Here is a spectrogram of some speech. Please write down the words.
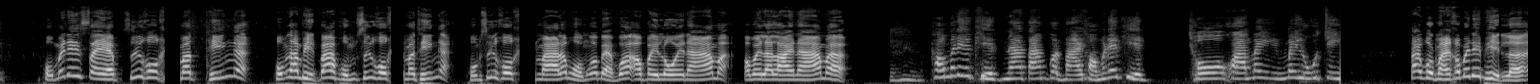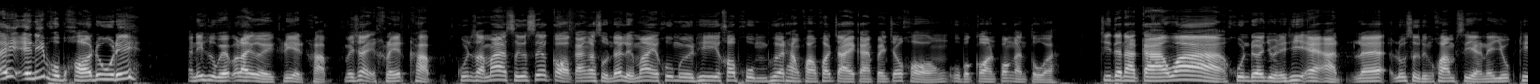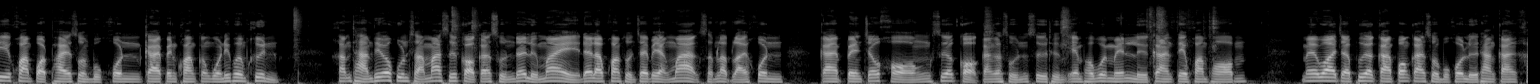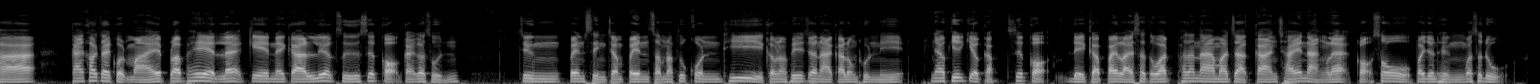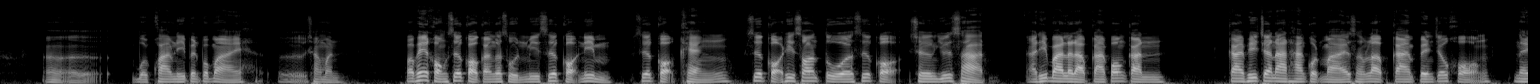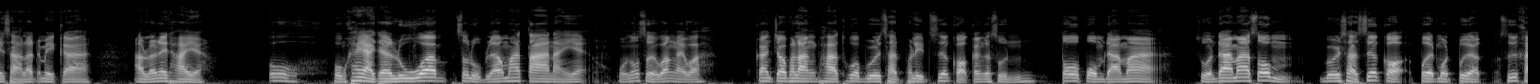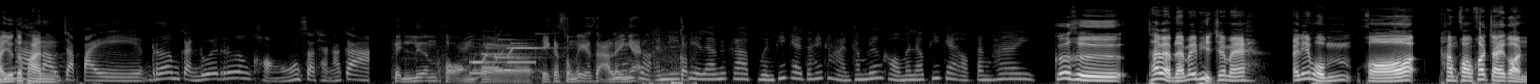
ผมไม่ได้เสพซื้อโคเคนมาทิ้งอะผมทำผิดป่ะผมซื้อโคเคนมาทิ้งอะผมซื้อโคเคนมาแล้วผมก็แบบว่าเอาไปโรยน้ำอะเอาไปละลายน้ำอะเขาไม่ได้ผิดนะตามกฎหมายเขาไม่ได้ผิด โชว์ความไม่ไม่รู้จริง ตามกฎหมายเขาไม่ได้ผิดเหรอเอ้ยอันนี้ผมขอดูดิ อันนี้คือเว็บอะไรเอ่ย Create ครับไม่ใช่ Create ครับคุณสามารถซื้อเสื้อเกราะการกระสุนได้หรือไม่คู่มือที่ครอบคลุมเพื่อทำความเข้าใจการเป็นเจ้าของอุปกรณ์ป้องกันตัว จินตนาการว่าคุณเดินอยู่ในที่แออัดและรู้สึกถึงความเสี่ยงในยุคที่ความปลอดภัยส่วนบุคคลกลายเป็นความกังวลที่เพิ่มขึ้นคำถามที่ว่าคุณสามารถซื้อเกราะกันกระสุนได้หรือไม่ ได้รับความสนใจไปอย่างมากสำหรับหลายคน การเป็นเจ้าของเสื้อเกราะกันกระสุนสื่อถึง empowerment หรือการเตรียมความพร้อม ไม่ว่าจะเพื่อการป้องกันส่วนบุคคลหรือทางการค้า การเข้าใจกฎหมายประเภท และเกณฑ์ในการเลือกซื้อเสื้อเกราะกันกระสุน จึงเป็นสิ่งจำเป็นสำหรับทุกคนที่กำลังพิจารณาการลงทุนนี้ แนวคิดเกี่ยวกับเสื้อเกราะเดทกกลับไปหลายศตวรรษพัฒนามาจากการใช้หนังและเกราะโซ่ ไปจนถึงวัสดุบทความนี้เป็นเป้าหมายช่างมัน ประเภทของเสื้อเกราะกันกระสุนมีเสื้อเกราะนิ่ม เสื้อเกราะแข็ง เสื้อเกราะที่ซ่อนตัว เสื้อเกราะเชิงยุทธศาสตร์ อธิบายระดับการป้องกัน การพิจารณาทางกฎหมายสำหรับการเป็นเจ้าของ ในสหรัฐอเมริกา เอาแล้วในไทยอะ โอ้ผมแค่อยากจะรู้ว่าสรุปแล้วมาตราไหนอะผมต้องเสิร์ชว่าไงวะ การจอมพลังพาทัวร์บริษัทผลิตเสื้อเกราะกันกระสุน โต้ปมดราม่าส่วนดราม่าส้ม บริษัทเสื้อเกราะเปิดหมดเปลือก ซื้อขายยุทธภัณฑ์เราจะไปเริ่มกันด้วยเรื่องของสถานการณ์ เป็นเรื่องของเอ่อเอกสงค์เอกสารอะไรเงี้ยเรื่องกรอันนี้ก็ เคลียร์แล้วนะครับ เหมือนพี่แกจะให้ทหารทำเรื่องขอมาแล้วพี่แกออกตังค์ให้ ก็คือถ้าแบบนั้นไม่ผิดใช่ไหม อันนี้ผมขอ ทำความเข้าใจก่อน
